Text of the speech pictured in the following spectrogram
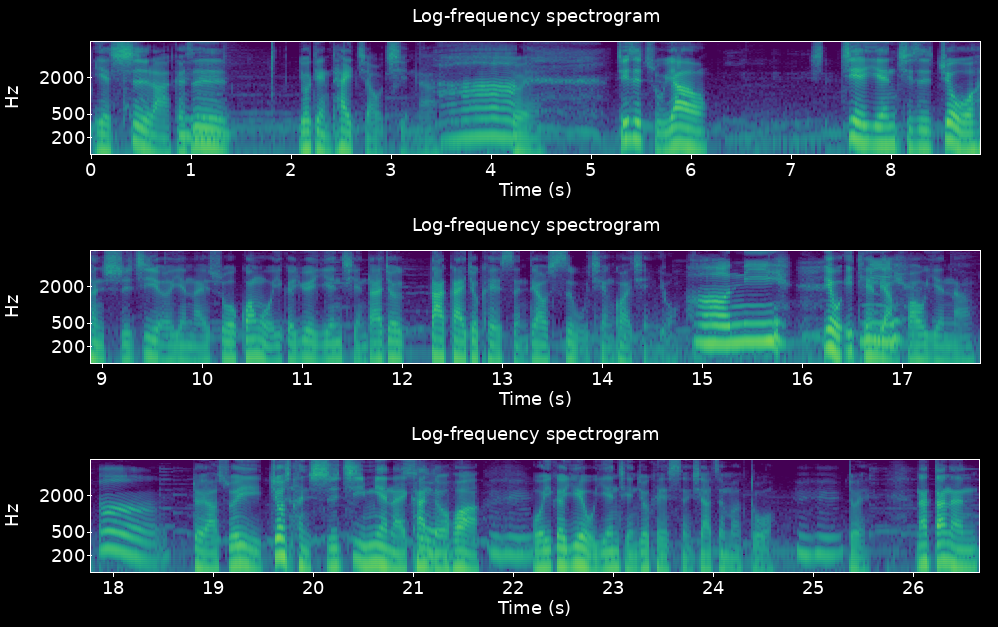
也是啦，可是有点太矫情啦。啊。对，其实主要戒烟，其实就我很实际而言来说，光我一个月烟钱大概就。大概就可以省掉四五千块钱油。好，你因为我一天两包烟呐、啊。嗯，对啊，所以就很实际面来看的话，嗯、我一个月我烟钱就可以省下这么多。嗯哼，对。那当然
